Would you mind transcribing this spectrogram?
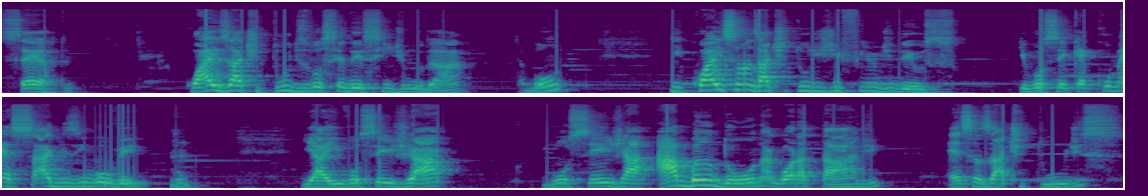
certo? Quais atitudes você decide mudar, tá bom? E quais são as atitudes de filho de Deus que você quer começar a desenvolver? E aí você já você já abandona agora à tarde essas atitudes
